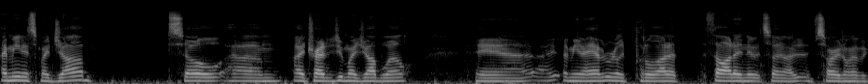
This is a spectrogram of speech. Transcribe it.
I mean, it's my job, so um, I try to do my job well. And I, I mean, I haven't really put a lot of thought into it, so I, I'm sorry I don't have a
